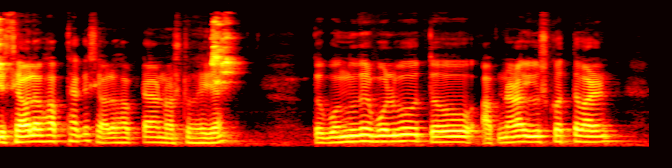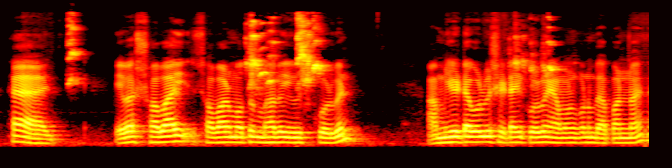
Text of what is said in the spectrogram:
যে শ্যাওলা ভাব থাকে, শ্যাওলা ভাবটা নষ্ট হয়ে যায়। তো বন্ধুদের বলব, তো আপনারাও ইউজ করতে পারেন। হ্যাঁ এবার সবাই সবার মতনভাবে ইউজ করবেন। আমি যেটা বলব সেটাই করবেন, এমন কোনো ব্যাপার নয়।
